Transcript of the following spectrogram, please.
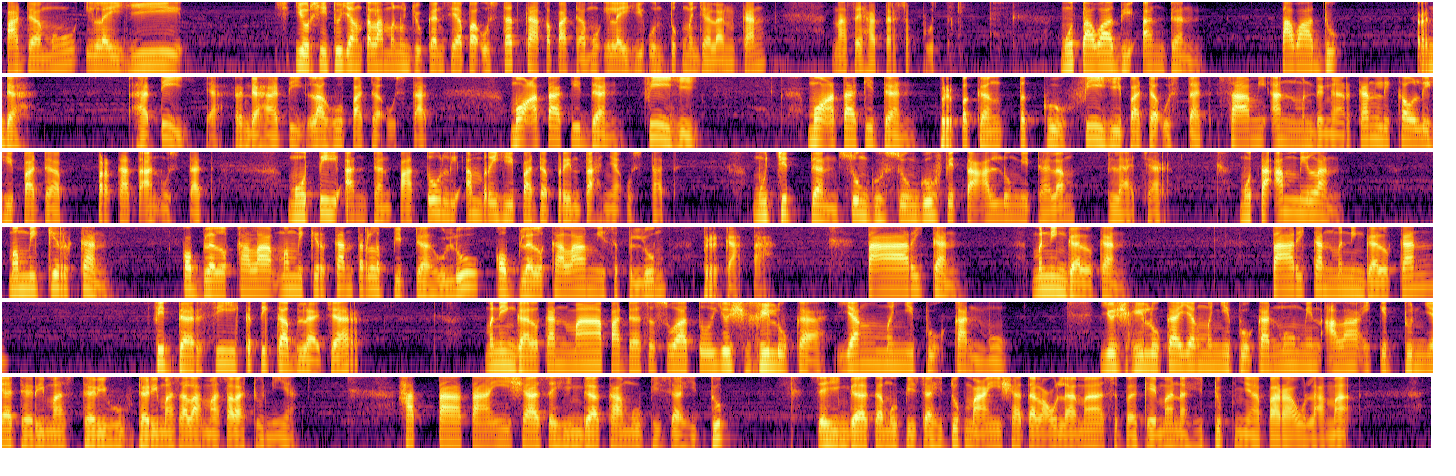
padamu ilaihi yurshidu yang telah menunjukkan siapa ustadz kepadamu ilaihi untuk menjalankan nasihat tersebut mutawadian dan tawadu rendah hati ya rendah hati lahu pada ustad mu'taqidan fihi mu'taqidan berpegang teguh fihi pada ustad samian mendengarkan likaulihi pada perkataan ustad mutian dan patuh li amrihi pada perintahnya ustad mujid dan sungguh-sungguh fita'allumi dalam belajar muta'ammilan memikirkan qoblal kala memikirkan terlebih dahulu qoblal kalami sebelum berkata. Tarikan meninggalkan. Tarikan meninggalkan. Fidarsi ketika belajar meninggalkan ma pada sesuatu yushghiluka yang menyibukkanmu yushghiluka yang menyibukkanmu min ala ikid dunia dari mas dari dari masalah-masalah dunia. Hatta taisha sehingga kamu bisa hidup sehingga kamu bisa hidup ma'isyatal ulama sebagaimana hidupnya para ulama.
